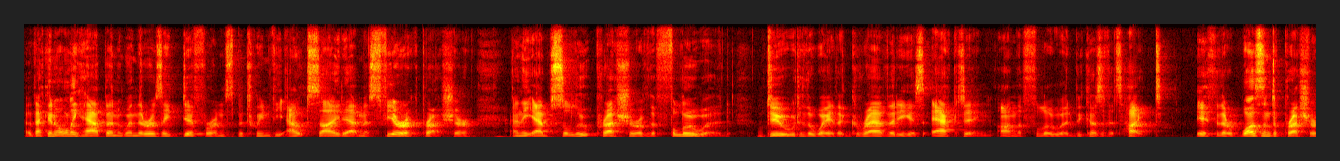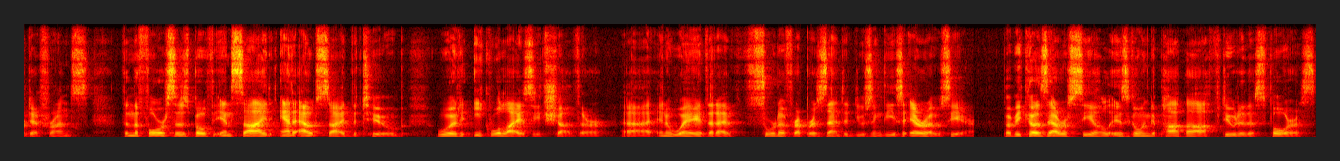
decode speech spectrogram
that can only happen when there is a difference between the outside atmospheric pressure and the absolute pressure of the fluid, due to the way that gravity is acting on the fluid because of its height. If there wasn't a pressure difference, then the forces both inside and outside the tube would equalize each other uh, in a way that I've sort of represented using these arrows here. But because our seal is going to pop off due to this force,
